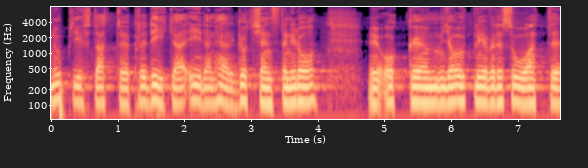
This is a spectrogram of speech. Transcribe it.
en uppgift att eh, predika i den här gudstjänsten idag. Eh, och ehm, jag upplever det så att eh,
